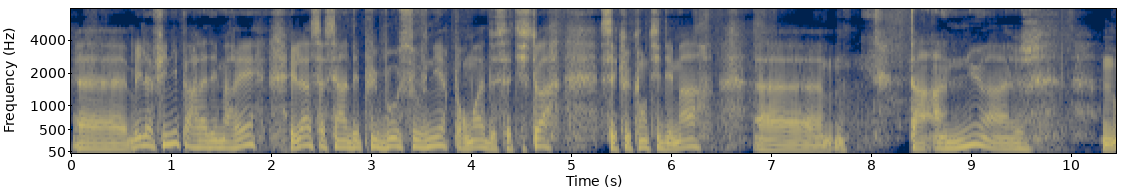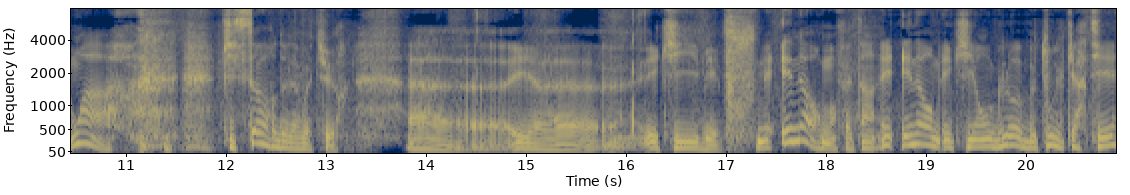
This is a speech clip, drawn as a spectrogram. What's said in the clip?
mais il a fini par la démarrer. Et là, ça c'est un des plus beaux souvenirs pour moi de cette histoire, c'est que quand il démarre, t'as un nuage noir qui sort de la voiture. Euh, et, euh, et qui mais, mais énorme en fait, hein, énorme et qui englobe tout le quartier.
